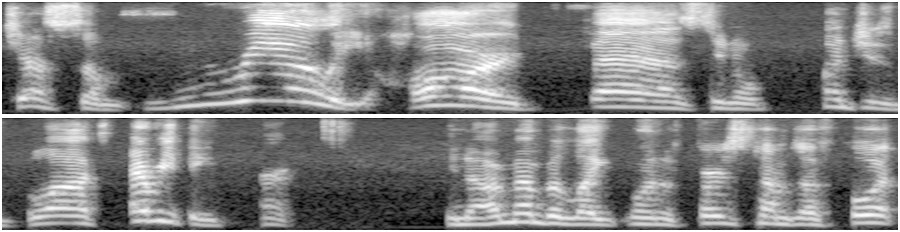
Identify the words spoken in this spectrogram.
just some really hard, fast, you know, punches, blocks, everything hurts. You know, I remember like one of the first times I fought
